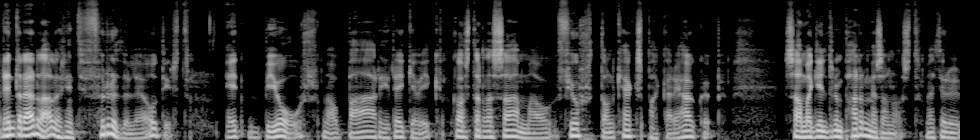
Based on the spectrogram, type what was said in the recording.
Reyndar er það alveg hreint furðulega ódýrt. Einn bjór á bar í Reykjavík kostar það sama á 14 kekspakkar í hagkaup. Sama gildur um parmesanost með þeirru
